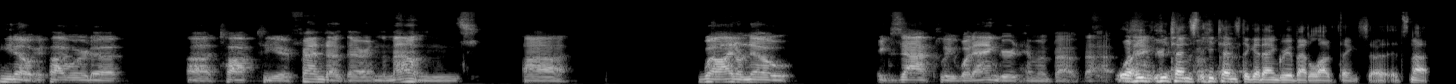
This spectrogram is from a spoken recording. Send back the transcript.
you know if i were to uh, talk to your friend out there in the mountains uh, well, I don't know exactly what angered him about that. Well, he, he tends he that. tends to get angry about a lot of things, so it's not.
